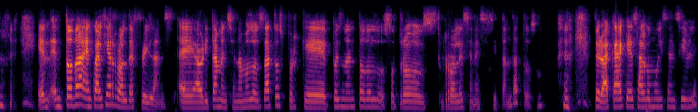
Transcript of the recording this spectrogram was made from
en, toda, en cualquier rol de freelance. Eh, ahorita mencionamos los datos porque pues no en todos los otros roles se necesitan datos, pero acá que es algo muy sensible.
